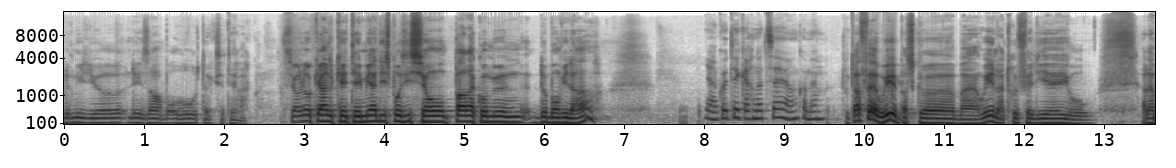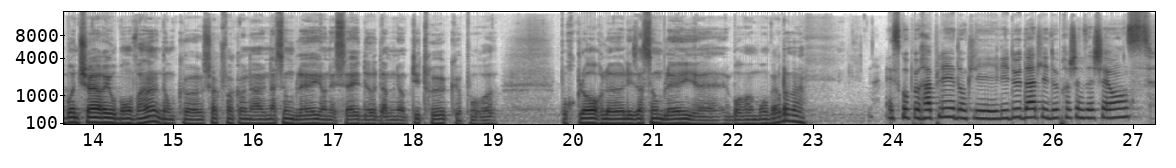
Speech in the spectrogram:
le milieu, les arbres hautes, etc. C'est un local qui a été mis à disposition par la commune de Bonvillard il y a un côté carnotset hein, quand même. Tout à fait, oui, parce que ben oui, la truffe est liée à la bonne chair et au bon vin. Donc euh, chaque fois qu'on a une assemblée, on essaye d'amener un petit truc pour, euh, pour clore les assemblées et, boire un bon verre de vin. Est-ce qu'on peut rappeler donc les, les, deux dates, les deux prochaines échéances?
